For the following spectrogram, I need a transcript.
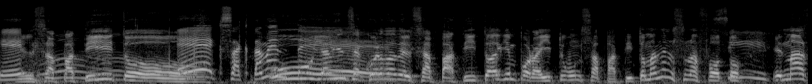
El zapatito. Exactamente. Uy, ¿alguien se acuerda del zapatito? ¿Alguien por ahí tuvo un zapatito? Mándenos una foto. Sí. Es más,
